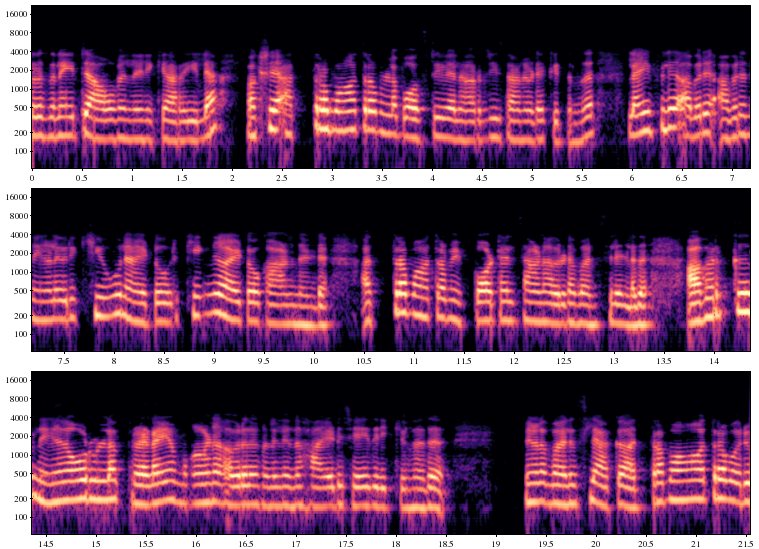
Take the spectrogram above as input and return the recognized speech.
റെസനേറ്റ് ആവുമെന്ന് എനിക്ക് അറിയില്ല പക്ഷെ അത്രമാത്രമുള്ള പോസിറ്റീവ് എനർജീസ് ആണ് ഇവിടെ കിട്ടുന്നത്. ലൈഫിൽ അവർ അവർ നിങ്ങളെ ഒരു ക്യൂനായിട്ടോ ഒരു കിങ് ആയിട്ടോ കാണുന്നുണ്ട്. അത്രമാത്രം ഇമ്പോർട്ടൻസ് ആണ് അവരുടെ മനസ്സിലുള്ളത്. അവർക്ക് നിങ്ങളോടുള്ള പ്രണയമാണ് അവർ നിങ്ങളിൽ നിന്ന് ഹൈഡ് ചെയ്തിരിക്കുന്നത്. നിങ്ങൾ മനസ്സിലാക്കുക. അത്രമാത്രം ഒരു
